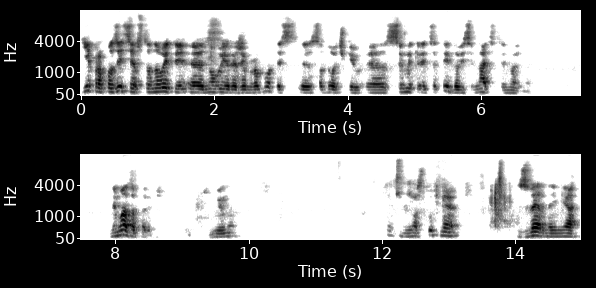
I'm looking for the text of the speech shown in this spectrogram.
Є пропозиція встановити е, новий режим роботи з е, садочків е, з 7.30 до 18.00. Нема заперечень? Нема. Наступне звернення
